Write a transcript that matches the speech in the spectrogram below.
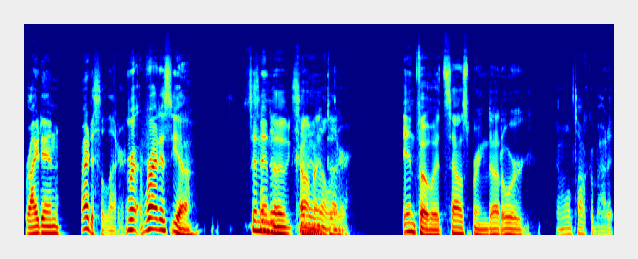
write in, write us a letter. Write write us, yeah. Send, in a send comment. in a letter, info at southspring.org. and we'll talk about it.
